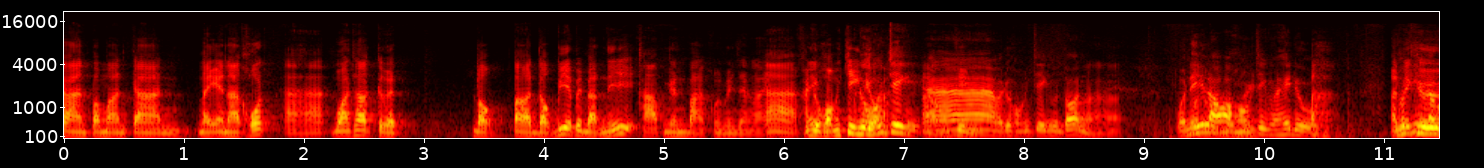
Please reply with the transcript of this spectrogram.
การประมาณการในอนาคต อ่าฮะ ว่าถ้าเกิด ดอกเอ่อดอกเบี้ยเป็นแบบนี้ ครับ เงินบาทควรเป็นอย่างไรอ่าไปดูของจริงดูดีกขว่าองจริงอ่าอ่าของจริงมาดูของจริงคุณต้น อ่า วันนี้เราเอาของจริงมาให้ดูอันนี้เมื่คือกี้เรา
